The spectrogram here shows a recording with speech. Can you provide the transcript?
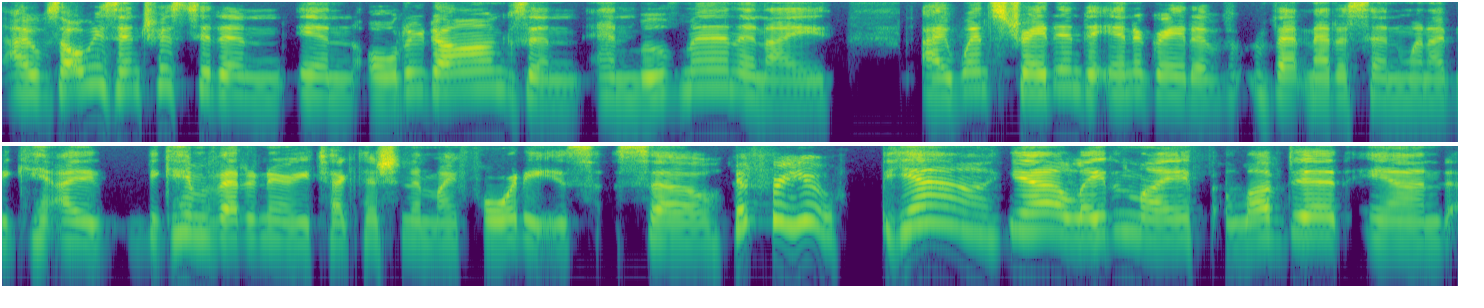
I was always interested in in older dogs and and movement and I I went straight into integrative vet medicine when I became I became a veterinary technician in my 40s. So good for you. Yeah, yeah, late in life, loved it and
